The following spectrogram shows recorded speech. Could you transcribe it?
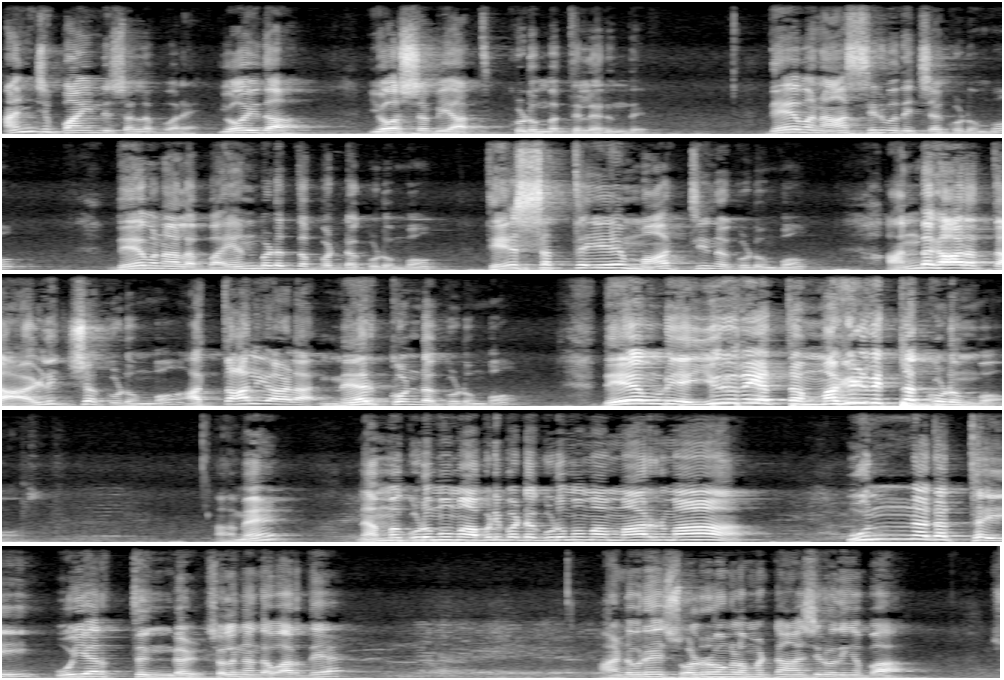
அஞ்சு பாயிண்ட் சொல்ல போகிறேன் யோய்தா யோசபியாத் குடும்பத்திலிருந்து. தேவன் ஆசிர்வதித்த குடும்பம் தேவனால் பயன்படுத்தப்பட்ட குடும்பம் தேசத்தையே மாற்றின குடும்பம் அந்தகாரத்தை அழிச்ச குடும்பம் அத்தாலியால மேற்கொண்ட குடும்பம் தேவனுடைய இருதயத்தை மகிழ்வித்த குடும்பம். ஆமே நம்ம குடும்பமும் அப்படிப்பட்ட குடும்பமா மாறணுமா? உன்னதத்தை உயர்த்துங்கள். சொல்லுங்க அந்த வார்த்தையை. ஆண்டவரே சொல்றவங்கள மட்டும் ஆசீர்வதிங்கப்பா.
